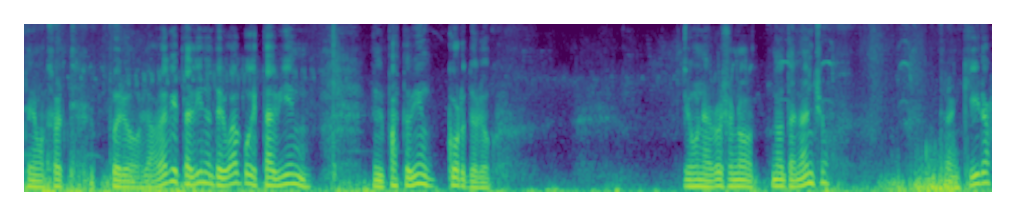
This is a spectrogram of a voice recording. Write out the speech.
tenemos suerte. Pero la verdad que está lindo este lugar porque está bien, el pasto bien corto, loco. Es un arroyo no, no tan ancho, tranquilo.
